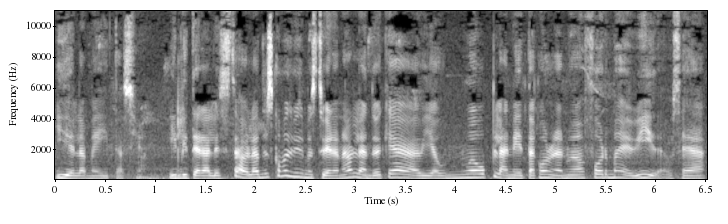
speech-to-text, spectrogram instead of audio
y de la meditación. Y literal les estaba hablando, es como si me estuvieran hablando de que había un nuevo planeta con una nueva forma de vida, o sea,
